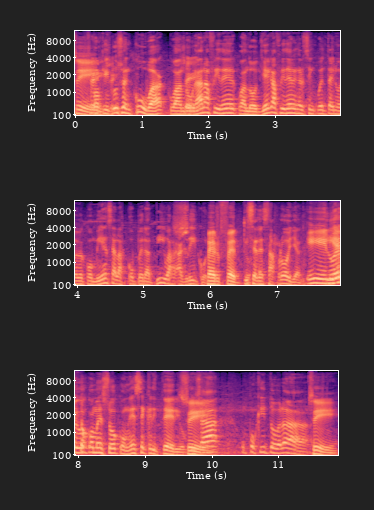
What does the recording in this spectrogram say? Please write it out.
Y ahí porque incluso en Cuba, cuando gana Fidel, cuando llega Fidel en el 59, comienzan las cooperativas agrícolas. Perfecto. Y se desarrollan. Y, luego esto comenzó con ese criterio. Quizá un poquito, ¿verdad? Sí.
